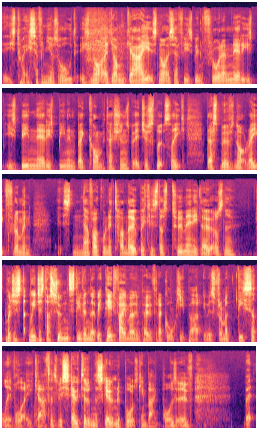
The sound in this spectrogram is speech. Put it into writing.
he's 27 years old. He's not a young guy. It's not as if he's been thrown in there. He's he's been there. He's been in big competitions, but it just looks like this move's not right for him, and it's never going to turn out because there's too many doubters now. We just we just assumed, Stephen, that we paid five million pound for a goalkeeper. He was from a decent level at AEK Athens. We scouted him. The scouting reports came back positive. But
